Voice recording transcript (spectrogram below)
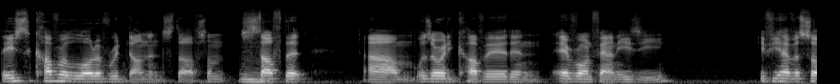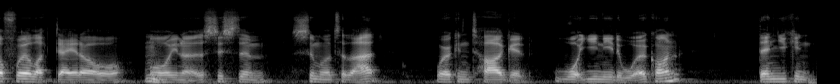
they used to cover a lot of redundant stuff, some Mm. stuff that um, was already covered and everyone found easy. If you have a software like Data or Mm. or you know a system similar to that, where it can target what you need to work on, then you can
